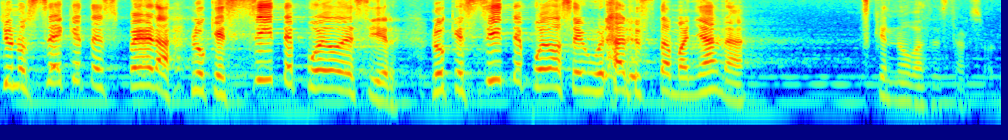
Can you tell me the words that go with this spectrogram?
yo no sé qué te espera. Lo que sí te puedo decir, lo que sí te puedo asegurar esta mañana es que no vas a estar solo.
